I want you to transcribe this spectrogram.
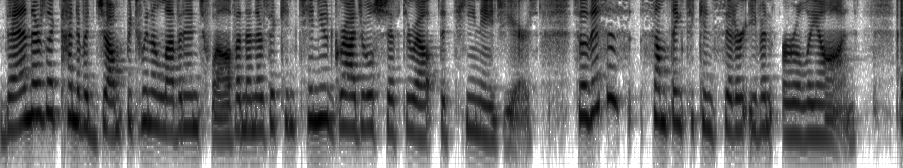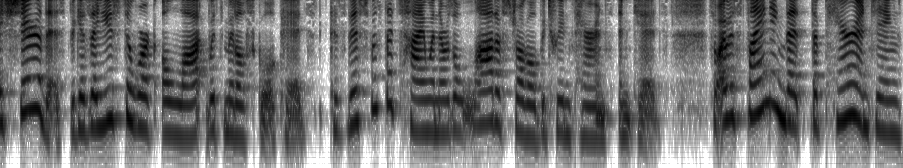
then there's a kind of a jump between 11 and 12, and then there's a continued gradual shift throughout the teenage years. So, this is something to consider even early on. I share this because I used to work a lot with middle school kids, because this was the time when there was a lot of struggle between parents and kids. So, I was finding that the parenting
